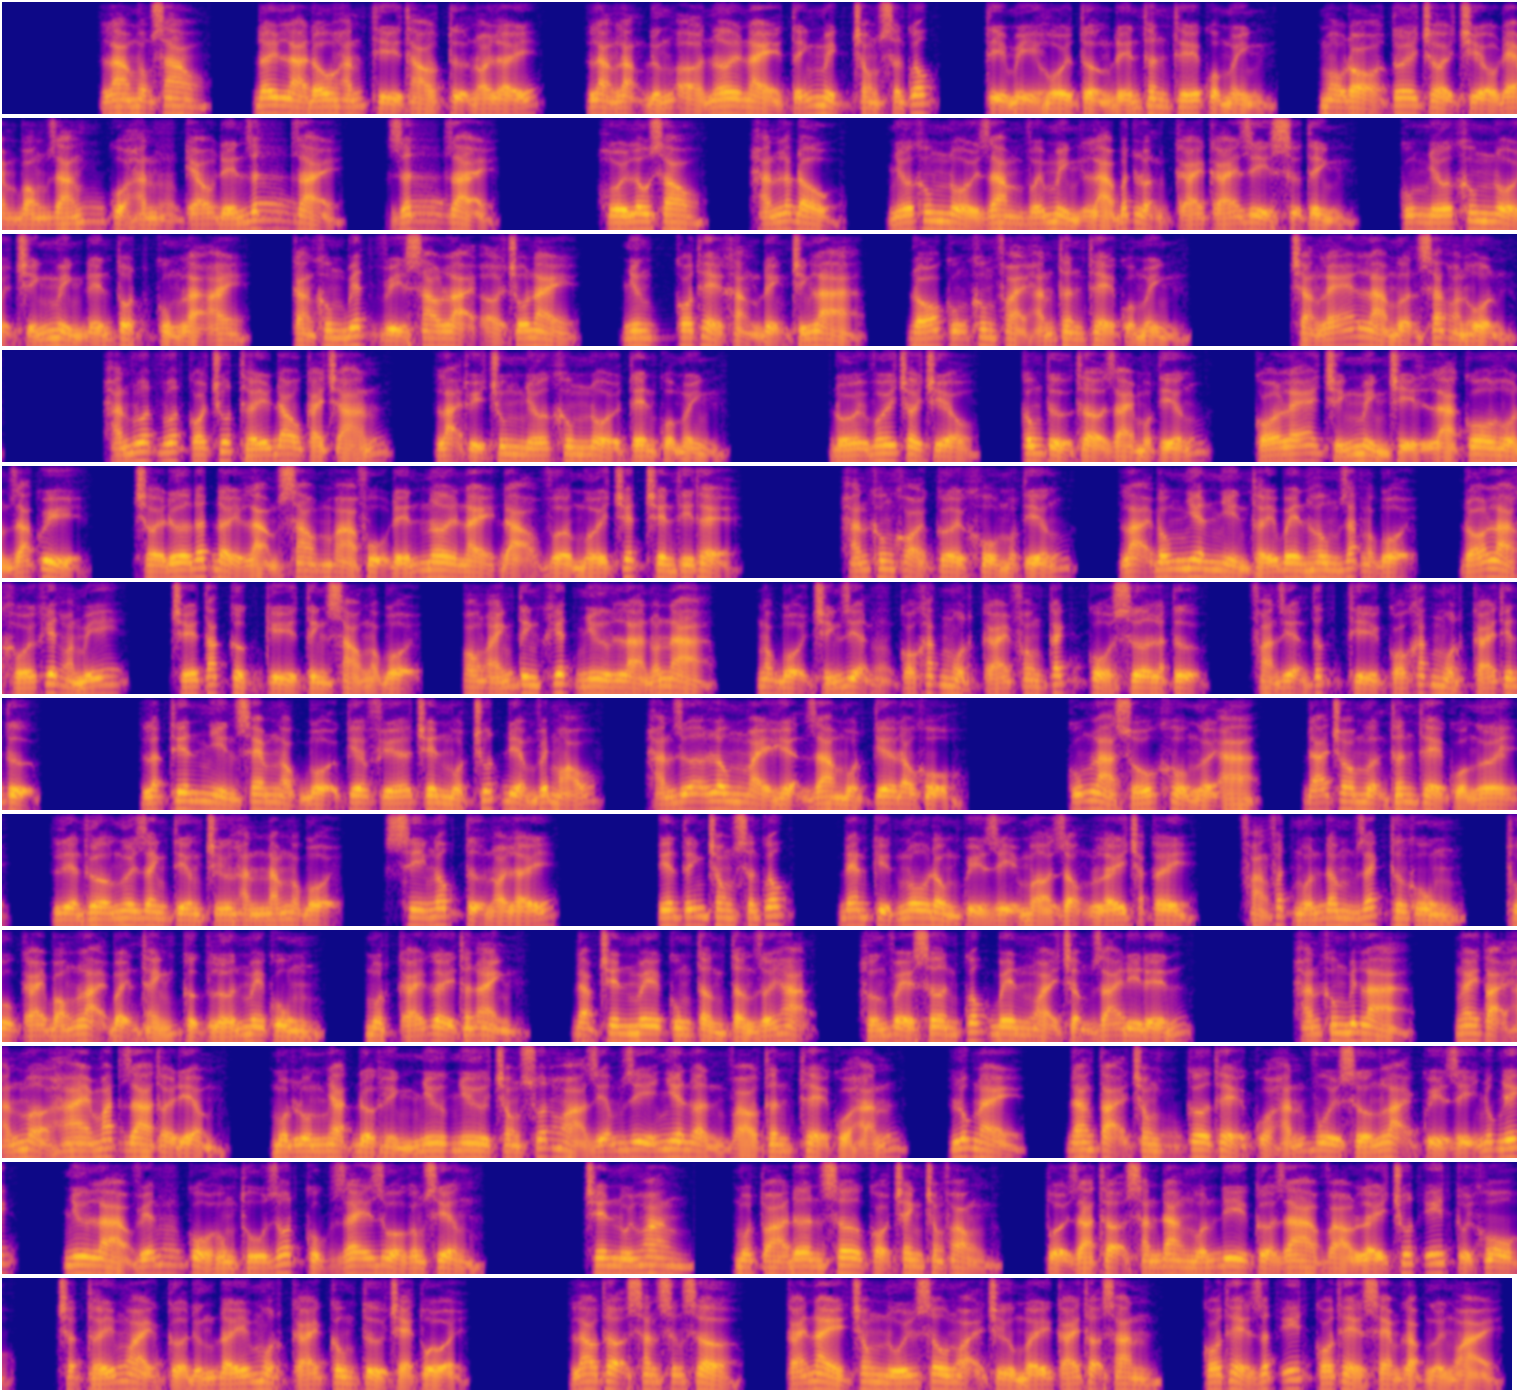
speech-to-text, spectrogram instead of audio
Là mộng sao, đây là đâu hắn thì thảo tự nói lấy, lặng lặng đứng ở nơi này tĩnh mịch trong sân cốc, tỉ mỉ hồi tưởng đến thân thế của mình, màu đỏ tươi trời chiều đem bóng dáng của hắn kéo đến rất dài, rất dài. Hồi lâu sau, hắn lắc đầu, nhớ không nổi giam với mình là bất luận cái cái gì sự tình, cũng nhớ không nổi chính mình đến tột cùng là ai, càng không biết vì sao lại ở chỗ này, nhưng có thể khẳng định chính là, đó cũng không phải hắn thân thể của mình. Chẳng lẽ là mượn xác hoàn hồn? Hắn vuốt vuốt có chút thấy đau cái chán, lại thủy chung nhớ không nổi tên của mình. Đối với trời chiều, công tử thở dài một tiếng, có lẽ chính mình chỉ là cô hồn dã quỷ, trời đưa đất đẩy làm sao mà phụ đến nơi này đạo vừa mới chết trên thi thể. Hắn không khỏi cười khổ một tiếng, lại bỗng nhiên nhìn thấy bên hông rắc ngọc bội, đó là khối khiết hoàn mỹ, chế tác cực kỳ tinh xảo ngọc bội, phóng ánh tinh khiết như là nó nà, ngọc bội chính diện có khắc một cái phong cách cổ xưa là tự, phản diện tức thì có khắc một cái thiên tự. Lật thiên nhìn xem ngọc bội kia phía trên một chút điểm vết máu, hắn giữa lông mày hiện ra một tia đau khổ. Cũng là số khổ người a, đã cho mượn thân thể của ngươi, liền thừa ngươi danh tiếng chứ hắn nắm ngọc bội, si ngốc tự nói lấy. Tiên tĩnh trong sân cốc, đen kịt ngô đồng quỷ dị mở rộng lấy chặt cây, phảng phất muốn đâm rách thương khung, thụ cái bóng lại bệnh thành cực lớn mê cung, một cái gầy thân ảnh, đạp trên mê cung tầng tầng giới hạn, hướng về sơn cốc bên ngoài chậm rãi đi đến. Hắn không biết là, ngay tại hắn mở hai mắt ra thời điểm, một luồng nhạt được hình như như trong suốt hỏa diễm dĩ nhiên ẩn vào thân thể của hắn, lúc này, đang tại trong cơ thể của hắn vui sướng lại quỷ dị nhúc nhích, như là viễn cổ hung thú rốt cục dây rùa gông xiềng. Trên núi hoang, một tòa đơn sơ cỏ tranh trong phòng, tuổi già thợ săn đang muốn đi cửa ra vào lấy chút ít tuổi khô, chợt thấy ngoài cửa đứng đấy một cái công tử trẻ tuổi. Lao thợ săn sững sờ, cái này trong núi sâu ngoại trừ mấy cái thợ săn, có thể rất ít có thể xem gặp người ngoài.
